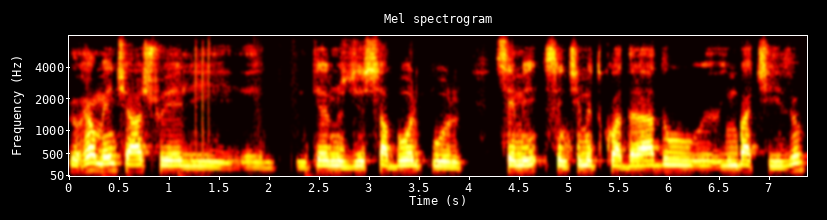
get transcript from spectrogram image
eu realmente acho ele, em termos de sabor por centímetro quadrado, imbatível.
